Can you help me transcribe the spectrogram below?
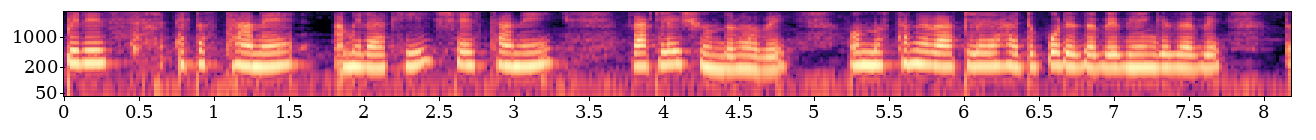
পিরিস একটা স্থানে আমি রাখি, সেই স্থানে রাখলেই সুন্দর হবে। অন্য স্থানে রাখলে হয়তো পড়ে যাবে, ভেঙে যাবে। তো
